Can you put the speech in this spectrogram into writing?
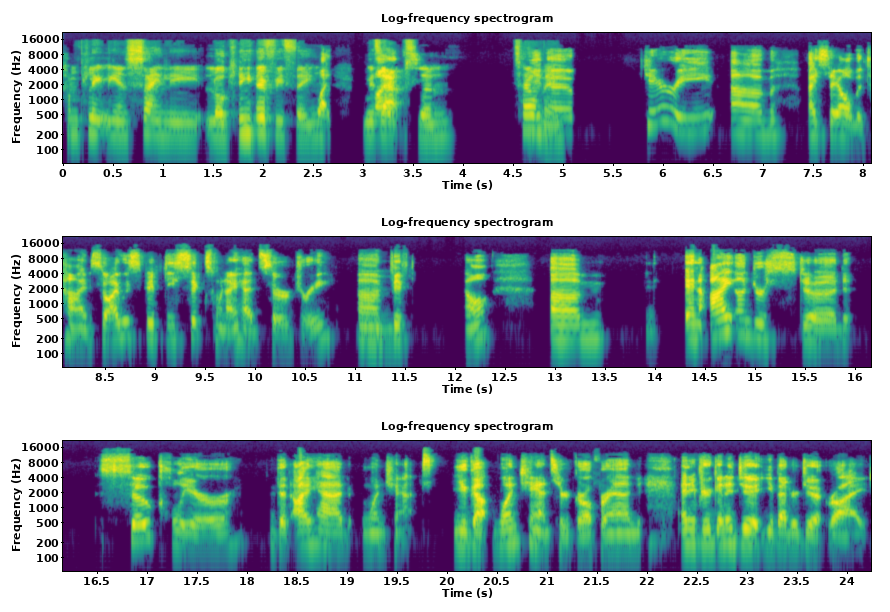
completely insanely logging everything like with like apps and tell you me. know, Sherry, um, I say all the time. So I was 56 when I had surgery. Um, Mm. 50 now. Um, and I understood so clear that I had one chance. You got one chance here, girlfriend. And if you're going to do it, you better do it right.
